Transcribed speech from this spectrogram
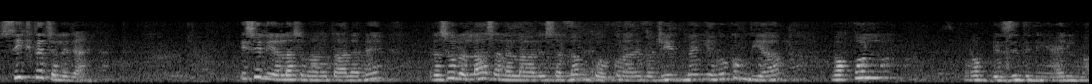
سیکھتے چلے جائیں۔ اسی لیے اللہ سبحانہ تعالیٰ نے رسول اللہ صلی اللہ علیہ وسلم کو قرآن مجید میں یہ حکم دیا، وقل رب زدنی علما۔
